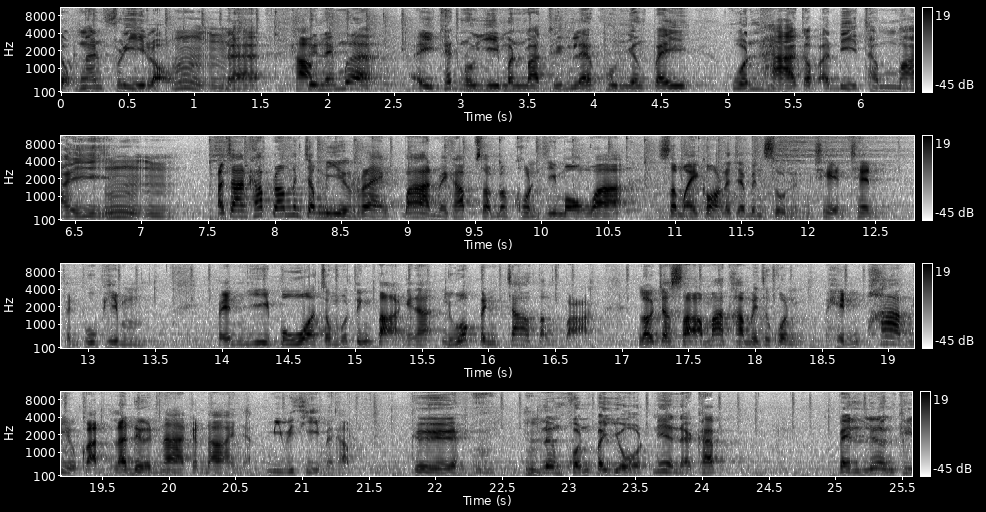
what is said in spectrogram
ตกงานฟรีหรอกอืมอืมนะฮะครับอในเมื่อไอ้เทคโนโลยีมันมาถึงแล้วคุณยังไปหวนหากับอดีตทำไมอืมอืมอาจารย์ครับแล้วมันจะมีแรงต้านไหมครับสำหรับคนที่มองว่าสมัยก่อนอาจจะเป็นส่วนหนึ่งของเชน เช่น เป็นผู้พิมพ์ เป็นยี่ปัวสมมุติติ้งต่างๆเนี่ยนะหรือว่าเป็นเจ้าต่างๆ เราจะสามารถทำให้ทุกคนเห็นภาพเดียวกัน และเดินหน้ากันได้เนี่ยมีวิธีไหมครับ คือเรื่องผลประโยชน์เนี่ยนะครับ เป็นเรื่องที่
